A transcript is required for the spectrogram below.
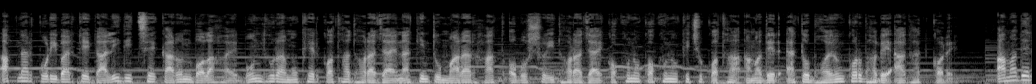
আপনার পরিবারকে গালি দিচ্ছে, কারণ বলা হয়, বন্ধুরা, মুখের কথা ধরা যায় না, কিন্তু মারার হাত অবশ্যই ধরা যায়। কখনো কখনো কিছু কথা আমাদের এত ভয়ঙ্করভাবে আঘাত করে। আমাদের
